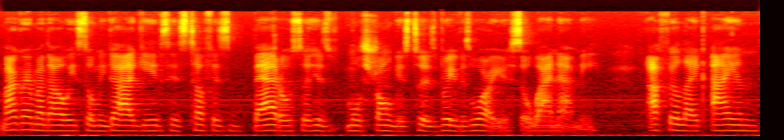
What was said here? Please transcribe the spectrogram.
my grandmother always told me God gives his toughest battles to his most strongest to his bravest warriors, so why not me? I feel like I am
